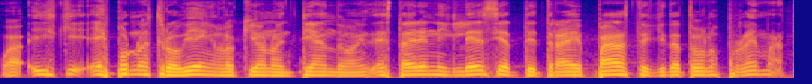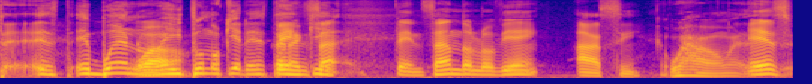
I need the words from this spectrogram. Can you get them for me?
Guau, y es que es por nuestro bien, es lo que yo no entiendo. Estar en iglesia te trae paz, te quita todos los problemas. te- es, es bueno, Wow. y tú no quieres estar Pensa- aquí. pensándolo bien, así. Wow, Es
